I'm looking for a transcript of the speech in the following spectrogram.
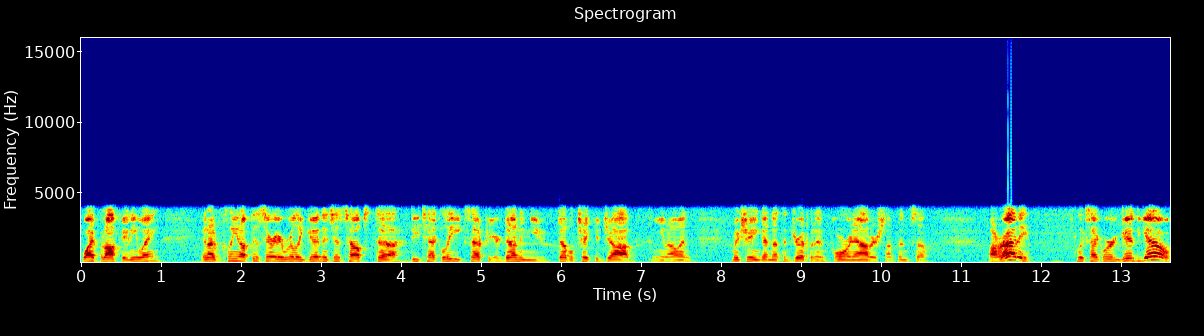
wipe it off anyway. And I'd clean up this area really good, and it just helps to detect leaks after you're done and you double check your job, you know, and make sure you ain't got nothing dripping and pouring out or something. So, alrighty. Looks like we're good to go.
